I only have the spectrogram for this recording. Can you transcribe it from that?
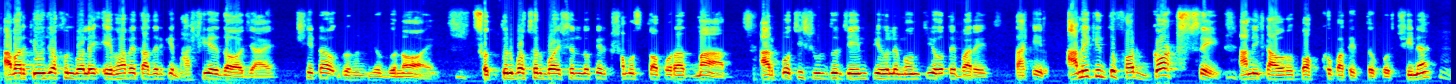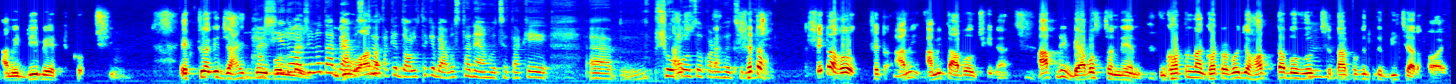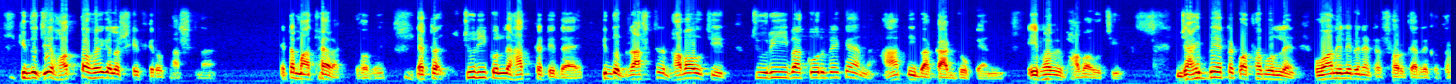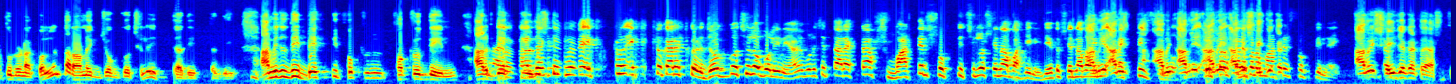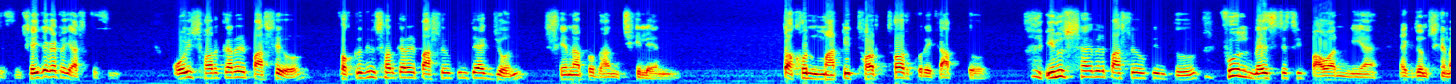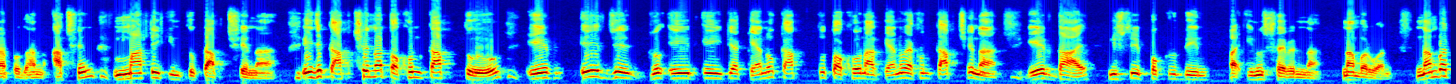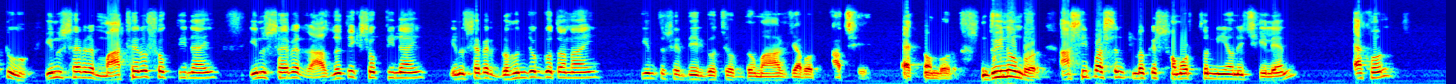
আবার কেউ যখন বলে এভাবে তাদেরকে ভাসিয়ে দেওয়া যায় সেটাও গ্রহণযোগ্য নয়। সত্তর বছর বয়সের লোকের সমস্ত অপরাধ মাপ আর পঁচিশ ঊর্ধ্ব যে এমপি হলে মন্ত্রী হতে পারে তাকে আমি কিন্তু ফর গড সে আমি কারও পক্ষপাতিত্ব করছি না আমি ডিবেট করছি। একটু আগে জাহিদ ভাই বললেন তার ব্যবস্থা তাকে দল থেকে ব্যবস্থা নেওয়া হয়েছে তাকে শোকজও করা হয়েছিল সেটা সেটা হোক সেটা আমি আমি তা বলছি না। আপনি ব্যবস্থা নেন। ঘটনা ঘটার পর যে হত্যা বহু হচ্ছে। তারপর কিন্তু বিচার হয়। কিন্তু যে হত্যা হয়ে গেল সে ফেরত আসে না। এটা মাথায় রাখতে হবে। একটা চুরি করলে হাত কাটে দেয় কিন্তু রাষ্ট্রের ভাবা উচিত চুরি বা করবে কেন হাতই বা কাটবো কেন এইভাবে ভাবা উচিত। জাহিদ ভাই একটা কথা বললেন ওয়ান ইলেভেন একটা সরকারের কথা তুলনা করলেন তার অনেক যোগ্য ছিল ইত্যাদি ইত্যাদি। আমি যদি ব্যক্তি ফখরুল ফখরুদ্দিন আর একটু একটু কারেক্ট করে যোগ্য ছিল বলিনি আমি বলেছি তার একটা মাঠের শক্তি ছিল সেনাবাহিনী যেহেতু সেনাবাহিনী আমি- আমি- আমি- শক্তি নেই। আমি সেই জায়গাটায় আসতেছি সেই জায়গাটাই আসতেছি। ওই সরকারের পাশেও ফখরুদ্দিন সরকারের পাশেও কিন্তু একজন সেনা প্রধান ছিলেন। তখন মাটি থরথর করে কাঁপত। ইনুস সাহেবের পাশেও কিন্তু ফুল ম্যাজিস্ট্রেসি পাওয়ার নিয়ে একজন সেনা প্রধান আছেন। মাটি কিন্তু কাঁপছে না। এই যে কাঁপছে না, তখন কাঁপতো। এর এর যে এই, এইটা কেন কাঁপতো তখন আর কেন এখন কাঁপছে না, এর দায় নিশ্চয়ই ফখরুদ্দিন বা ইনুস সাহেবের না number one number two Inus সাহেবের মাঠেরও শক্তি নাই ইনুস সাহেবের রাজনৈতিক শক্তি নাই সাহেবের গ্রহণযোগ্যতা নাই, কিন্তু সে দীর্ঘ চোদ্দ মাস যাবত আছে। এক নম্বর। দুই নম্বর, আশি পার্সেন্ট লোকের সমর্থন নিয়ে উনি ছিলেন। এখন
